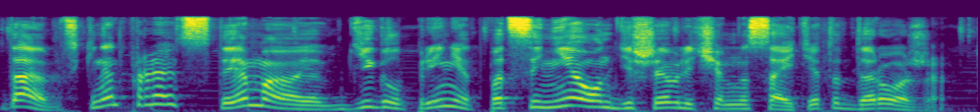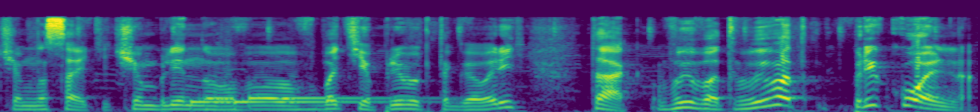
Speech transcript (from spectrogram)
Да, скин отправляется с ТМ, дигл принят. По цене он дешевле, чем на сайте. Это дороже, чем на сайте. Чем, блин, в, в боте привык-то говорить. Так, вывод, вывод. Прикольно.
